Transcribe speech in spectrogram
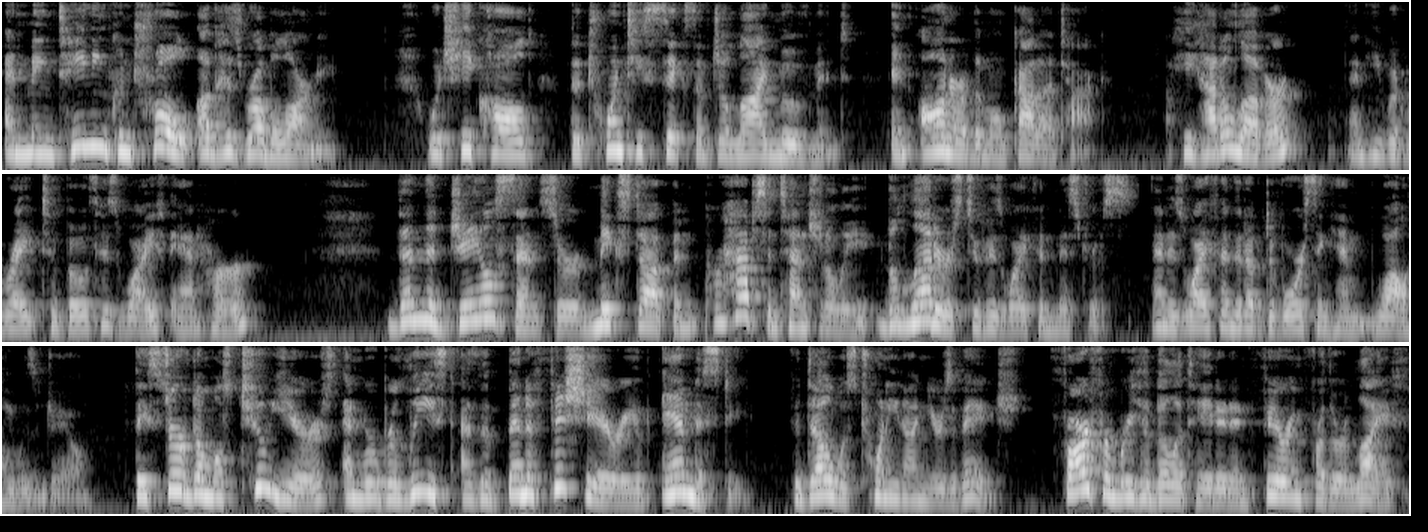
and maintaining control of his rebel army, which he called the 26th of July movement in honor of the Moncada attack. He had a lover, and he would write to both his wife and her. Then the jail censor mixed up, and perhaps intentionally, the letters to his wife and mistress, and his wife ended up divorcing him while he was in jail. They served almost two years and were released as a beneficiary of amnesty. Fidel was 29 years of age. Far from rehabilitated and fearing for their life,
